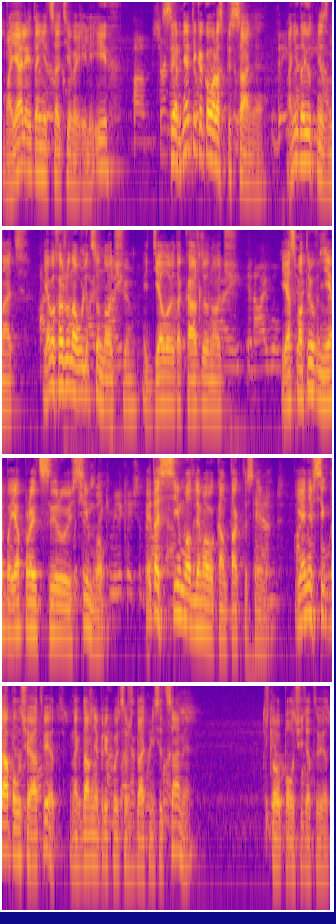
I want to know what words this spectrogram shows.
Моя ли это инициатива или их? Сэр, нет никакого расписания. Они дают мне знать. Я выхожу на улицу ночью и делаю это каждую ночь. Я смотрю в небо, я проецирую символ. Это символ для моего контакта с ними. Я не всегда получаю ответ. Иногда мне приходится ждать месяцами, чтобы получить ответ.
